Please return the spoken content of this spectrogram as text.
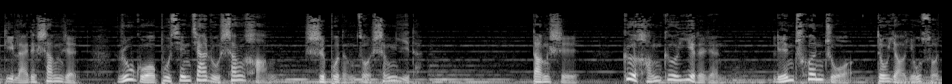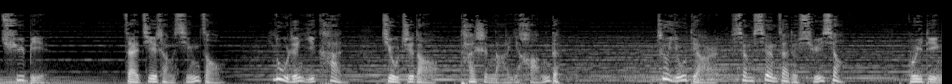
地来的商人如果不先加入商行，是不能做生意的。当时各行各业的人，连穿着都要有所区别，在街上行走，路人一看。就知道他是哪一行的，这有点儿像现在的学校规定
